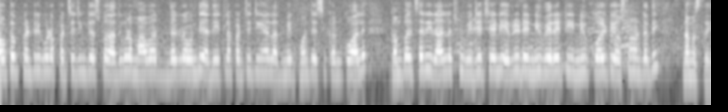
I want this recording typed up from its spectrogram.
అవుట్ ఆఫ్ కంట్రీ కూడా పర్చేసింగ్ చేసుకోవాలి. అది కూడా మా వారి దగ్గర ఉంది. అది ఇట్లా పర్చేసింగ్ చేయాలి అది మీరు ఫోన్ చేసి కనుక్కోవాలి. కంపల్సరీ రాజలక్ష్మి విజిట్ చేయండి. Everyday new variety new quality వస్తూ ఉంటుంది. నమస్తే.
